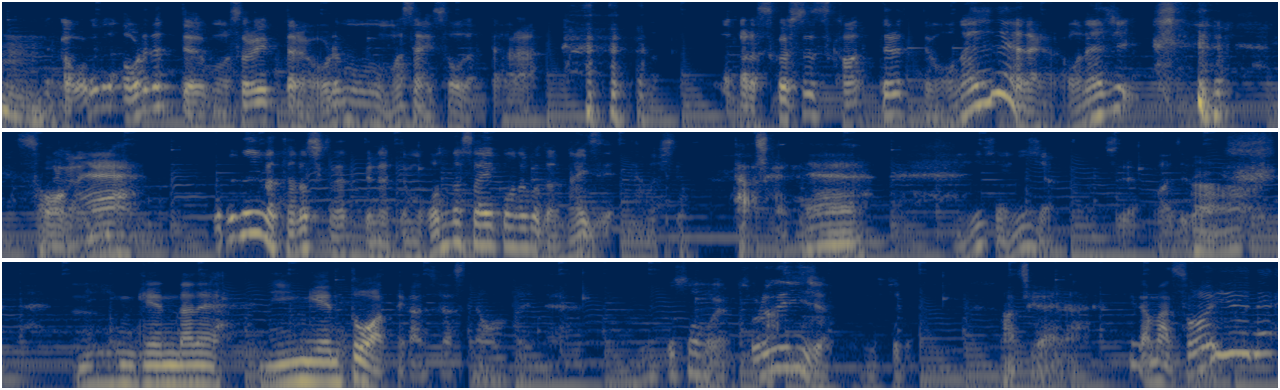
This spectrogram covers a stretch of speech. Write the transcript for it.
うんなんか俺だ俺だってもうそれ言ったら俺ももうまさにそうだったから。だから少しずつ変わってるって同じだよだから同じ。そうね。俺が今楽しくなってるなんてもうこんな最高なことはないぜって話だ。確かにね。いいじゃんいいじゃんって話だよマジで。人間だね。人間とはって感じですね、本当にね。本当そうよ。それでいいじゃん。間違いない。ていうかまあそういうね、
